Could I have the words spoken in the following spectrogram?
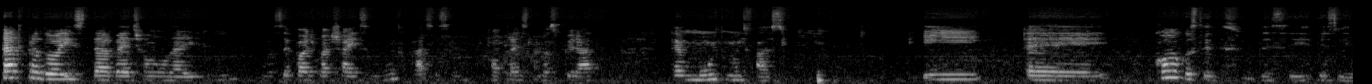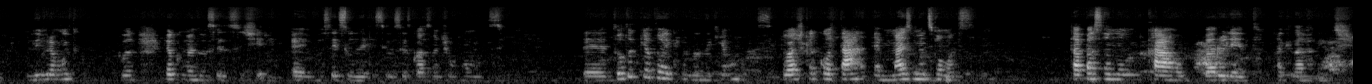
Teto para dois da Beth Online. Você pode baixar isso muito fácil, assim. Comprar esse negócio pirata. É muito, muito fácil. E é, como eu gostei desse, desse, desse livro. O livro é muito. Eu recomendo vocês assistirem. É, vocês lerem se vocês gostam de um romance. É, tudo que eu tô recomendando aqui é romance. Eu acho que a Cotar é mais ou menos romance. Tá passando um carro barulhento aqui na frente.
